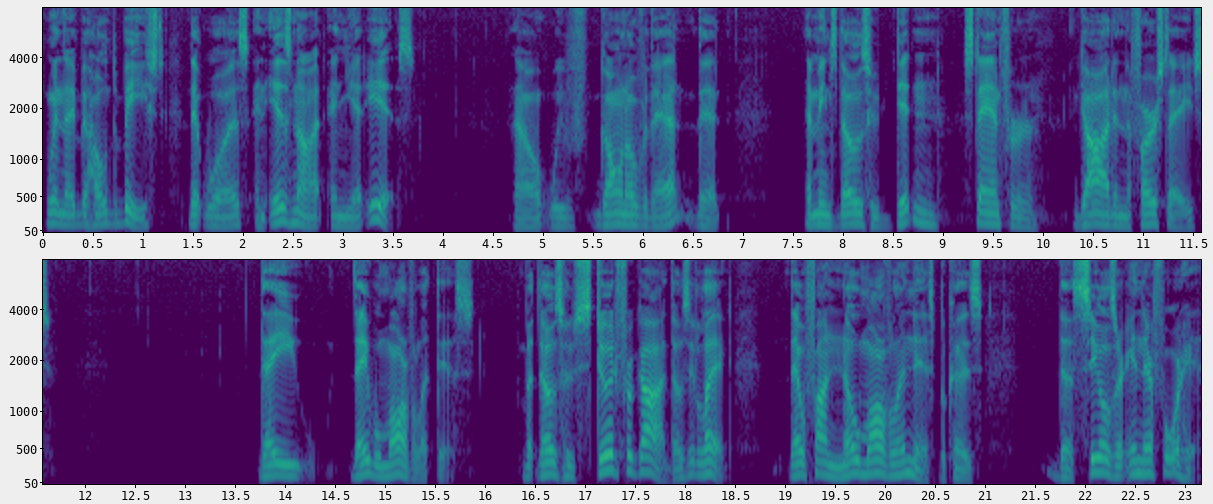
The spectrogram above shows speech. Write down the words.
When they behold the beast that was and is not and yet is. Now, we've gone over that, that that means those who didn't stand for God in the first age, they they will marvel at this. But those who stood for God, those elect, they'll find no marvel in this because the seals are in their forehead.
